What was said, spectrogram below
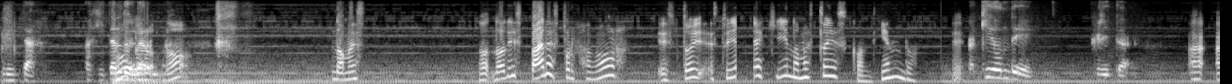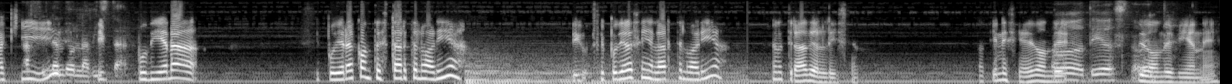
Grita, agitando el arma. No. No me. No, no dispares, por favor. Estoy, estoy aquí, no me estoy escondiendo. Eh, ¿Aquí dónde? Grita. aquí. la vista. Si pudiera. Si pudiera contestarte, lo haría. Si, si pudiera señalarte, lo haría. Una tirada de listen. No tienes idea de dónde. Oh, Dios, De dónde viene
